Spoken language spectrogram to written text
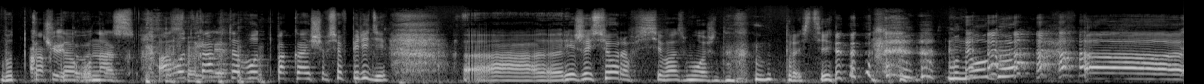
вот а как-то у нас. А вот как-то вот пока еще все впереди. А, режиссеров всевозможных, прости, много. А,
